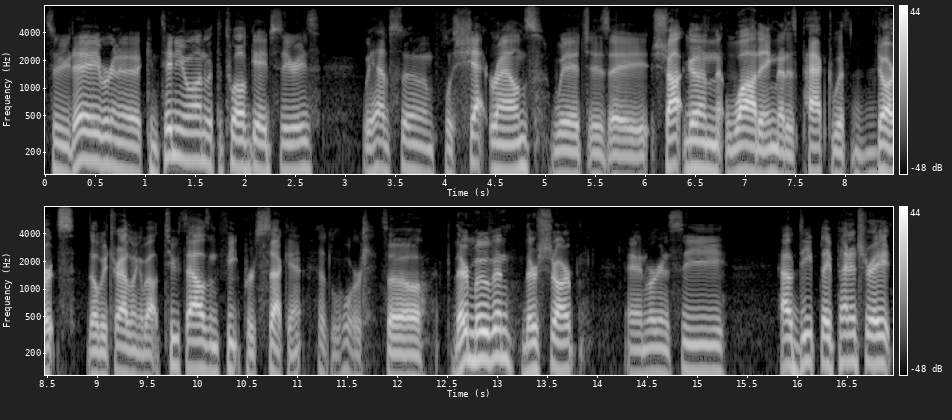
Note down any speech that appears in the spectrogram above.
So today we're going to continue on with the 12 gauge series. We have some flechette rounds, which is a shotgun wadding that is packed with darts. They'll be traveling about 2,000 feet per second. Good lord. So they're moving, they're sharp and we're gonna see how deep they penetrate.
